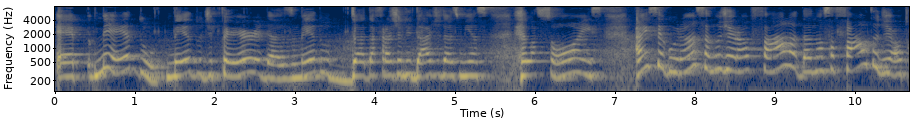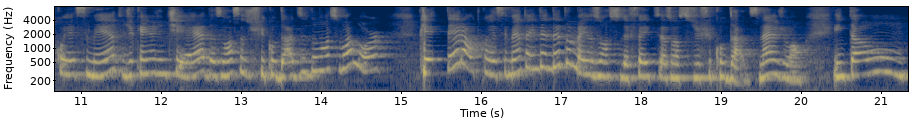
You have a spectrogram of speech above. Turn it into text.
é medo, medo de perdas, medo da, da fragilidade das minhas relações. A insegurança, no geral, fala da nossa falta de autoconhecimento, de quem a gente é, das nossas dificuldades e do nosso valor. Porque ter autoconhecimento é entender também os nossos defeitos e as nossas dificuldades, né, João? Então,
